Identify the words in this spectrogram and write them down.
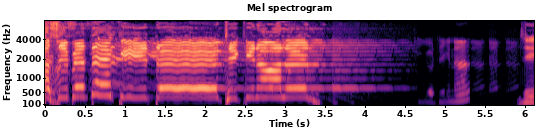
আসিবে দেখিতে। ঠিক না বলেন? ঠিক না? জি,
